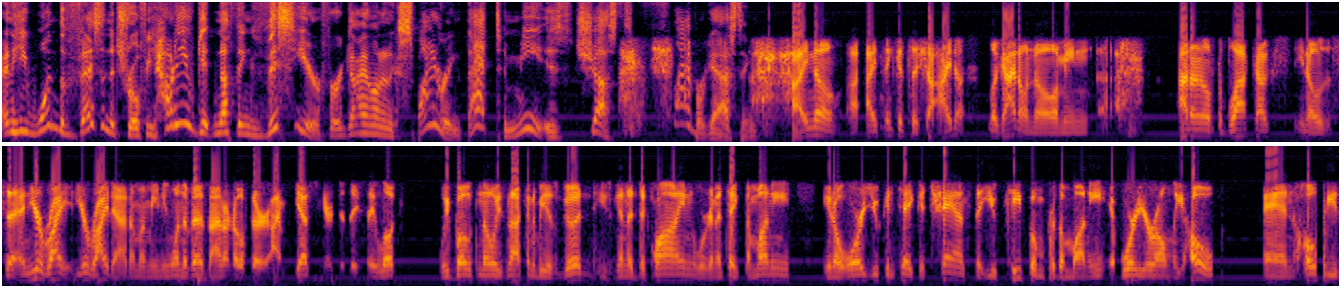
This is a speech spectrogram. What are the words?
and he won the Vezina Trophy. How do you get nothing this year for a guy on an expiring? That to me is just flabbergasting. I know. I, I think it's a shot. I don't look. I don't know. I mean, uh, I don't know if the Blackhawks, you know, and you're right. You're right, Adam. I mean, he won the Vezina. I don't know if they're. I'm guessing here. Did they say, look, we both know he's not going to be as good. He's going to decline. We're going to take the money, you know, or you can take a chance that you keep him for the money if we're your only hope, and hope he's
